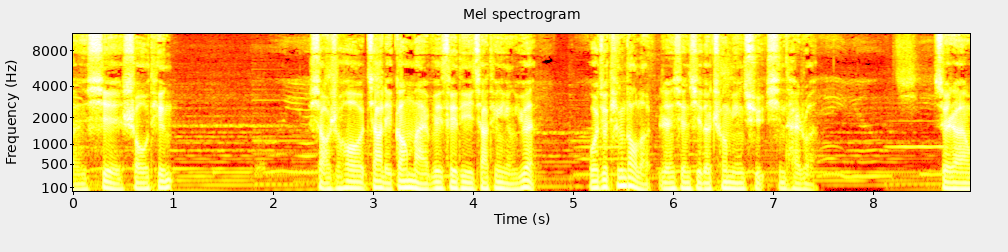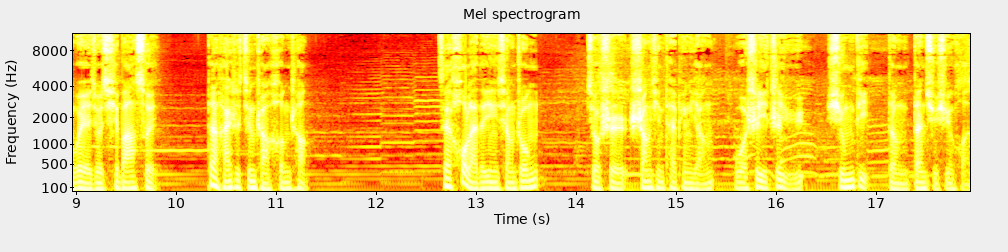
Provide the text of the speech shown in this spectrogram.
感谢收听。小时候家里刚买 VCD 家庭影院，我就听到了任贤齐的成名曲《心太软》。虽然我也就七八岁，但还是经常哼唱。在后来的印象中，就是《伤心太平洋》《我是一只鱼》《兄弟》等单曲循环。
